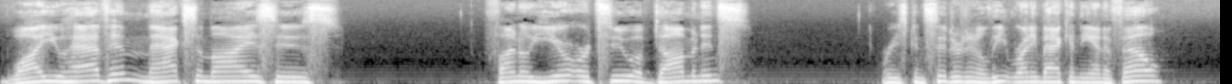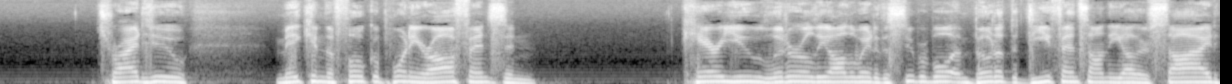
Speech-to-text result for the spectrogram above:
why you have him, maximize his final year or two of dominance, where he's considered an elite running back in the NFL. Try to make him the focal point of your offense and carry you literally all the way to the Super Bowl and build up the defense on the other side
